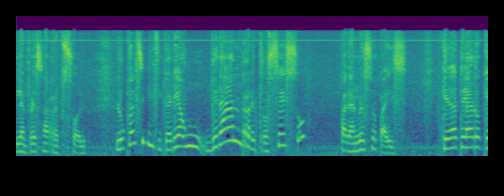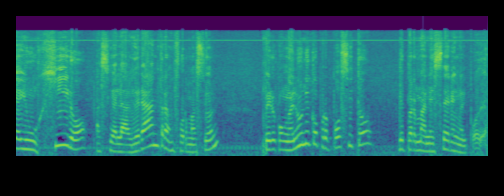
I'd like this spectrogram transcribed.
la empresa Repsol, lo cual significaría un gran retroceso para nuestro país. Queda claro que hay un giro hacia la gran transformación, pero con el único propósito de permanecer en el poder.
